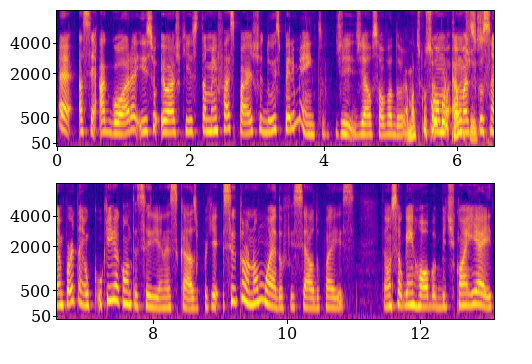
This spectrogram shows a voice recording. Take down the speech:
É, assim, agora, isso, eu acho que isso também faz parte do experimento de, de El Salvador. É uma discussão Como- importante. é uma isso. discussão importante. O, o que que aconteceria nesse caso? Porque se tornou moeda oficial do país. Então, se alguém rouba Bitcoin, e aí?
